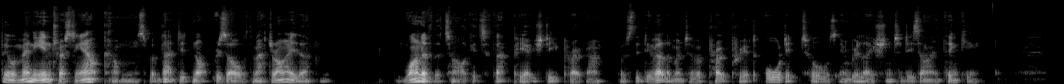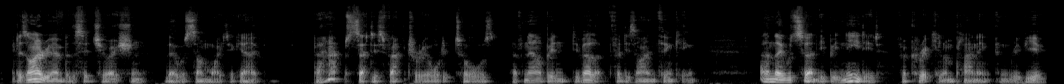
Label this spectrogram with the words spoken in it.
There were many interesting outcomes, but that did not resolve the matter either. One of the targets of that PhD program was the development of appropriate audit tools in relation to design thinking. But as I remember the situation, there was some way to go. Perhaps satisfactory audit tools have now been developed for design thinking, and they would certainly be needed for curriculum planning and review.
